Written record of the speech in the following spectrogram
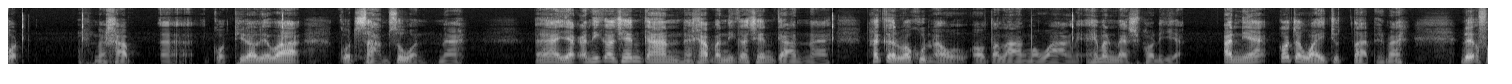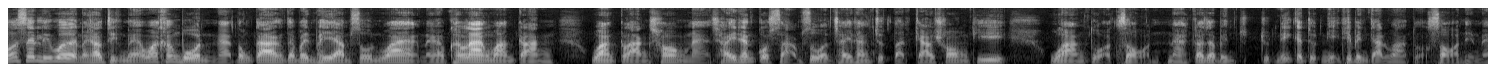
กดนะครับอ่ากดที่เราเรียกว่ากด3ส่วนนะอ่าอย่างอันนี้ก็เช่นกันนะครับ อันนี้ก็เช่นกันนะถ้าเกิดว่าคุณเอาเอาตารางมาวางเนี่ยให้มันแมชพอดีอะอันเนี้ยก็จะไว้จุดตัดเห็นไหม The Frozen River นะครับถึงแม้ว่าข้างบนนะตรงกลางจะเป็นพยายามโซนว่างนะครับข้างล่างวางกลางวางกลางช่องนะใช้ทั้งกด 3 ส่วนใช้ทั้งจุดตัด 9 ช่องที่วางตัวอักษรนะก็จะเป็นจุดนี้กับจุดนี้ที่เป็นการวางตัวอักษรเห็นไหม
